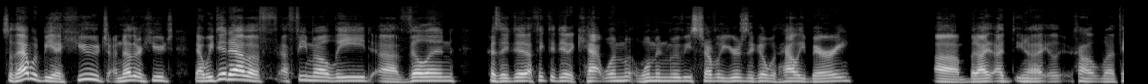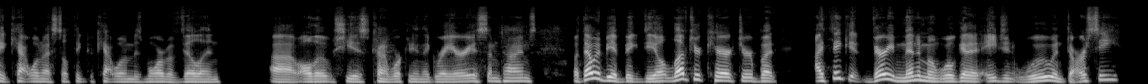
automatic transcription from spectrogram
So that would be a huge, another huge. Now we did have a, a female lead uh, villain because they did. I think they did a Catwoman woman movie several years ago with Halle Berry. Um, but I, I, you know, kind of when I think Catwoman, I still think Catwoman is more of a villain, uh, although she is kind of working in the gray area sometimes. But that would be a big deal. Loved her character, but I think at very minimum we'll get an Agent Woo and Darcy,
